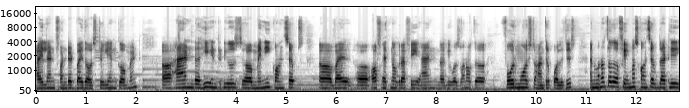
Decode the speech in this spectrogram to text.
Island funded by the Australian government uh, and he introduced uh, many concepts uh, of ethnography and he was one of the foremost anthropologists. And one of the famous concepts that he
